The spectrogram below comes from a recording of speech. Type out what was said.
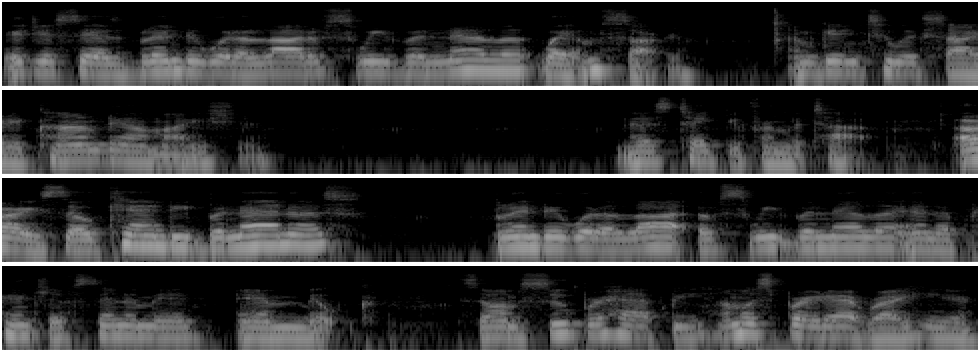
it just says blended with a lot of sweet vanilla. Wait, I'm sorry. I'm getting too excited. Calm down, Maisha. Let's take it from the top. All right, so candied bananas blended with a lot of sweet vanilla and a pinch of cinnamon and milk. So I'm super happy. I'm going to spray that right here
